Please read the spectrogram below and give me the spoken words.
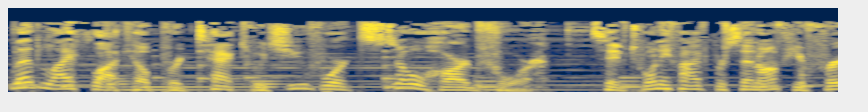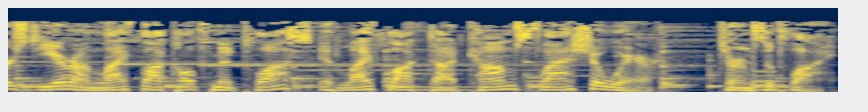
Let LifeLock help protect what you've worked so hard for. Save 25% off your first year on LifeLock Ultimate Plus at LifeLock.com slash aware. Terms apply.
